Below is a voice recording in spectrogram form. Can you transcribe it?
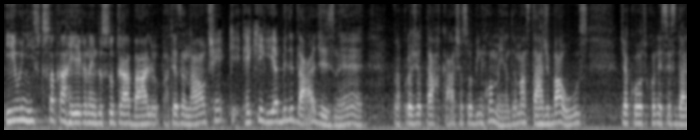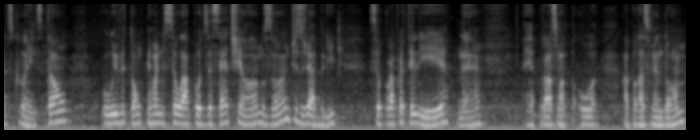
e o início de sua carreira na indústria do trabalho artesanal tinha, que requeria habilidades, né, para projetar caixas sob encomenda, mais tarde baús, de acordo com a necessidade dos clientes. Então, o Louis Vuitton permaneceu lá por 17 anos antes de abrir seu próprio ateliê, né, é, próximo à Place Vendôme.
